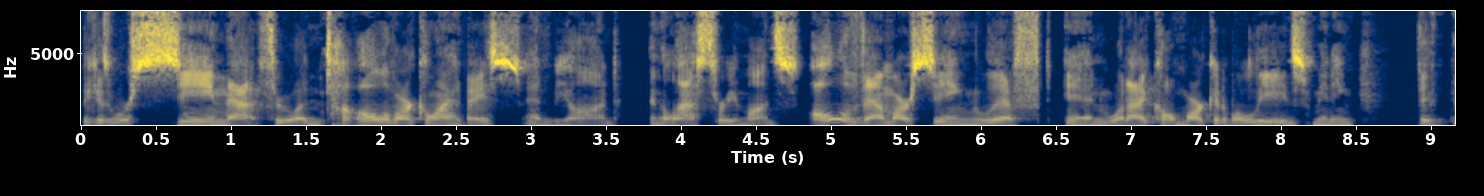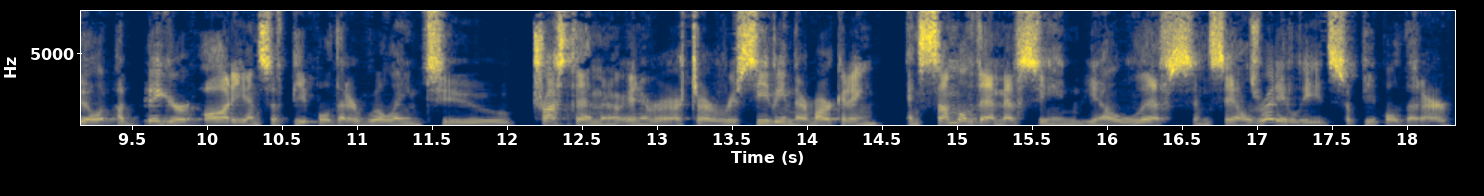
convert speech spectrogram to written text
because we're seeing that through all of our client base and beyond in the last three months. All of them are seeing lift in what I call marketable leads, meaning they've built a bigger audience of people that are willing to trust them and are receiving their marketing. And some of them have seen, you know, lifts in sales ready leads. So people that are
